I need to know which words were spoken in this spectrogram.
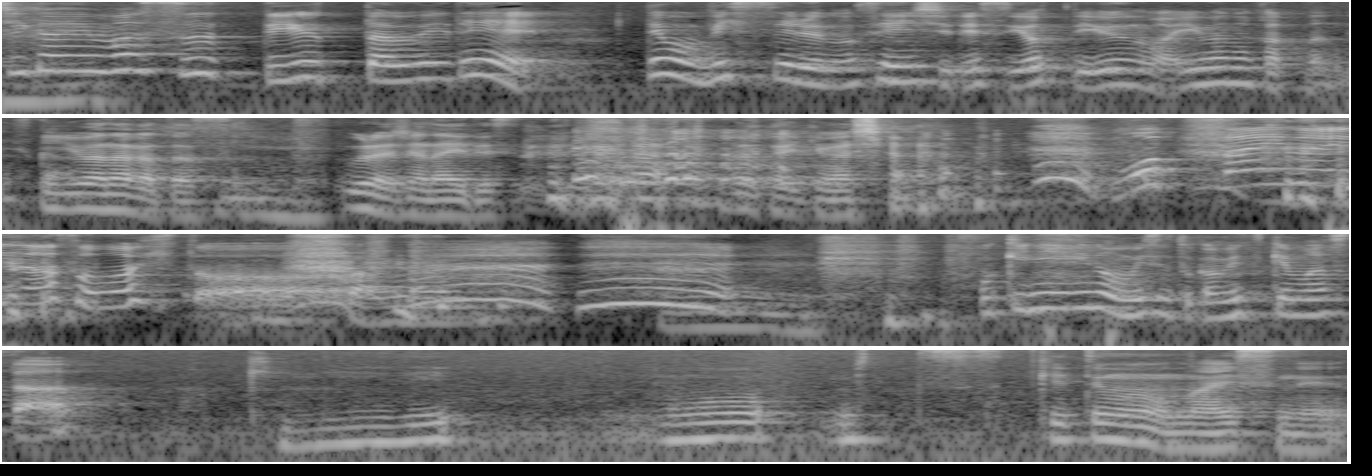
て違いますって言った上ででもヴィッセルの選手ですよっていうのは言わなかったんですか？言わなかったです「浦じゃないです」どっか行きました。もったいないなその人。ねえお気に入りのお店とか見つけました？お気に入りも見つけてもないですね。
